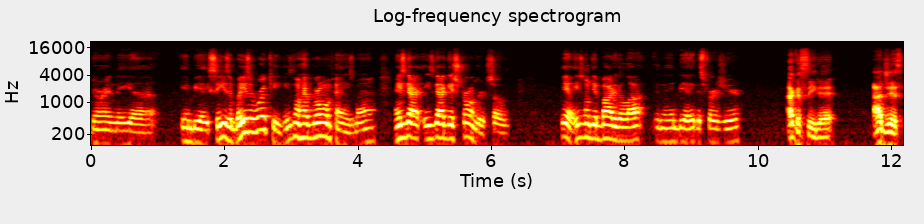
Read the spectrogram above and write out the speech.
during the uh, NBA season. But he's a rookie. He's to have growing pains, man, and he's got he's got to get stronger. So, yeah, he's to get bodied a lot in the NBA this first year. I could see that. I just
